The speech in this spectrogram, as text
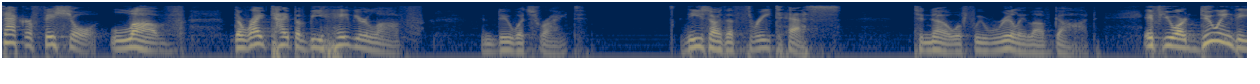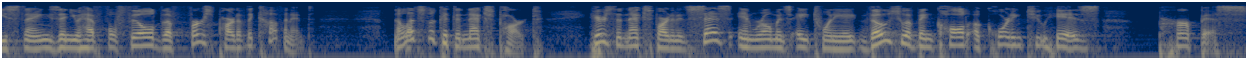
sacrificial love, the right type of behavior love, and do what's right. These are the three tests to know if we really love God. If you are doing these things, then you have fulfilled the first part of the covenant. Now let's look at the next part. Here's the next part, and it says in Romans 8:28, "Those who have been called according to His purpose."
